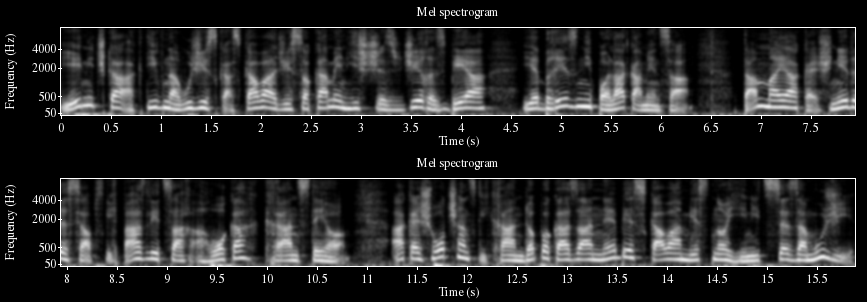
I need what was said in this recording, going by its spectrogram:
Jeniczka aktywna łužiska skawa, gdzie so kamień hiszcze z dziry zbija, je bryzni pola kamieńca. Tam maja kaž niede serbskich pazlicach a horkach kran steho. A kaž horčanski kran dopokaza nebie skała miestno jenicce za muži.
